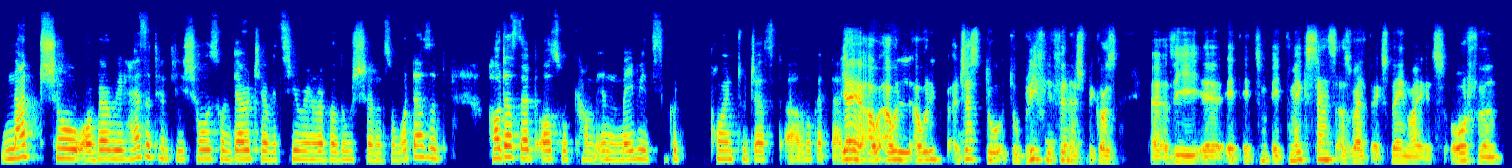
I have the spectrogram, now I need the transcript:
not show or very hesitantly show solidarity with syrian revolution? So what does it how does that also come in? Maybe it's a good point to just uh, look at that. Yeah, yeah I, I, will i will just to, to briefly finish because uh, the uh, it, it, it makes sense as well to explain why it's orphan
